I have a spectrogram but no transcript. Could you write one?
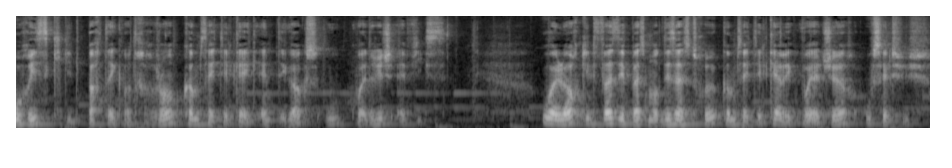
au risque qu'il parte avec votre argent, comme ça a été le cas avec MTGOX ou Quadridge FX. Ou alors qu'il fasse des placements désastreux, comme ça a été le cas avec Voyager ou Celsius.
